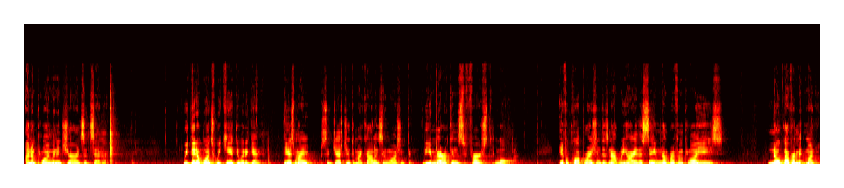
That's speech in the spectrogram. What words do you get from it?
unemployment insurance, et cetera. We did it once, we can't do it again. Here's my suggestion to my colleagues in Washington the Americans First law. If a corporation does not rehire the same number of employees, no government money.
